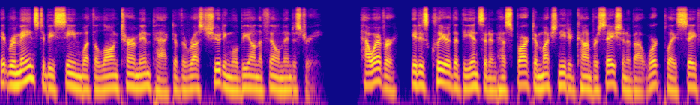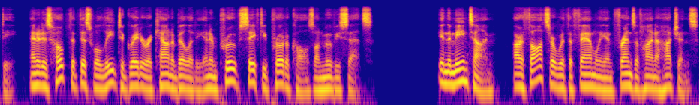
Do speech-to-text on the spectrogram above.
it remains to be seen what the long term impact of the Rust shooting will be on the film industry. However, it is clear that the incident has sparked a much needed conversation about workplace safety, and it is hoped that this will lead to greater accountability and improved safety protocols on movie sets. In the meantime, our thoughts are with the family and friends of Halyna Hutchins,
